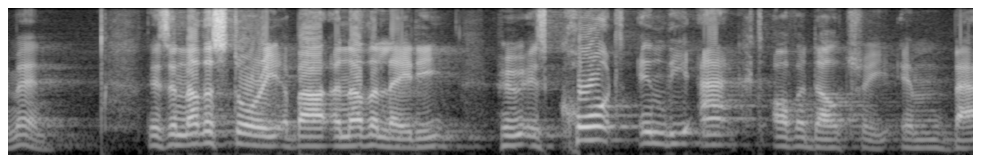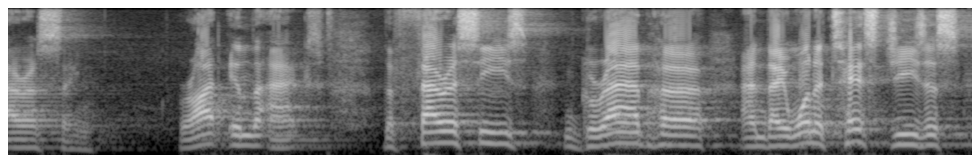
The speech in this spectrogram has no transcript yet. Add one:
Amen. There's another story about another lady who is caught in the act of adultery, embarrassing, right in the act. The Pharisees grab her and they want to test Jesus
